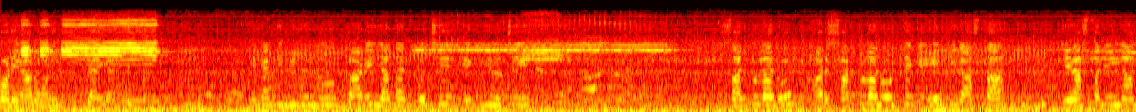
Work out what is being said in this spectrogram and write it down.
পরে আরও অনেক জায়গায়। এখান দিয়ে বিভিন্ন গাড়ি যাতায়াত করছে। এটি হচ্ছে সার্কুলার রোড। আর সার্কুলার রোড থেকে একটি রাস্তা যে রাস্তাটির নাম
